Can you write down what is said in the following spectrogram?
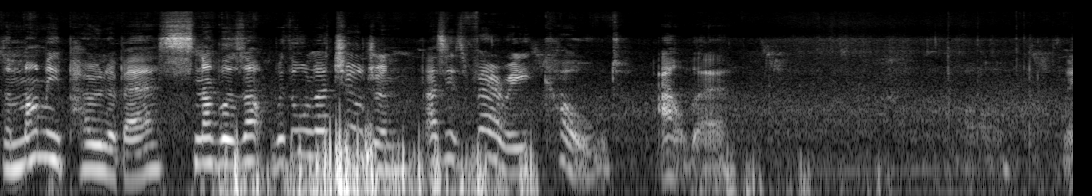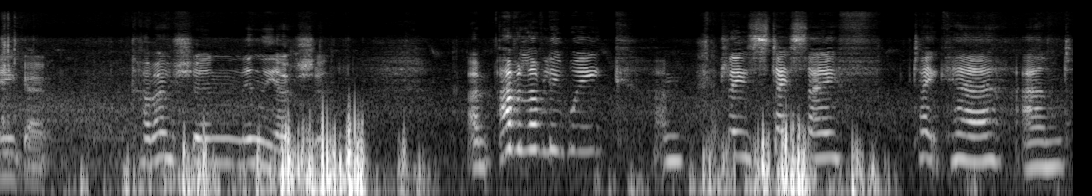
the mummy polar bear snuggles up with all her children as it's very cold out there. Oh, there you go. Commotion in the ocean. Um, have a lovely week and please stay safe, take care, and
